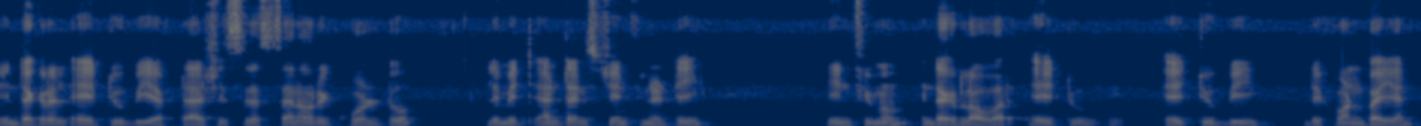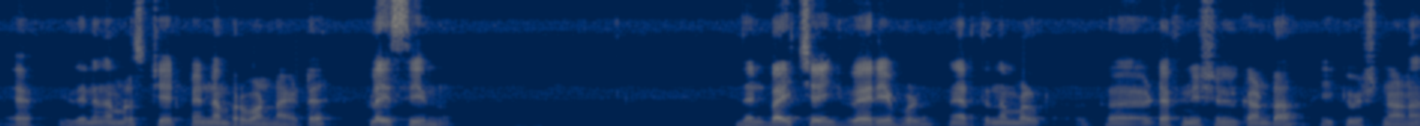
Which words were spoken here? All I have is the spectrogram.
Integral a to b f dash is less than or equal to limit n tends to infinity infimum integral over a to a to b diff one by n f ഇതിനെ നമ്മൾ സ്റ്റേറ്റ്മെന്റ് നമ്പർ വൺ ആയിട്ട് പ്ലേസ് ചെയ്യുന്നു. ദെൻ ബൈ ചേഞ്ച് വേരിയബിൾ നേരത്തെ നമ്മൾ ഡെഫിനേഷനിൽ കണ്ട ഇക്വേഷനാണ്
